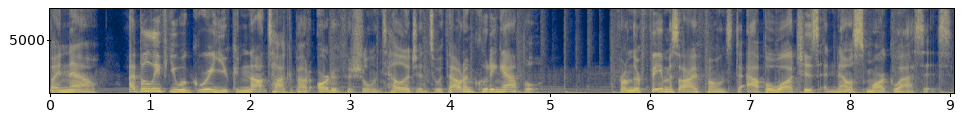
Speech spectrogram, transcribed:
By now, I believe you agree you cannot talk about artificial intelligence without including Apple. From their famous iPhones to Apple Watches and now smart glasses.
